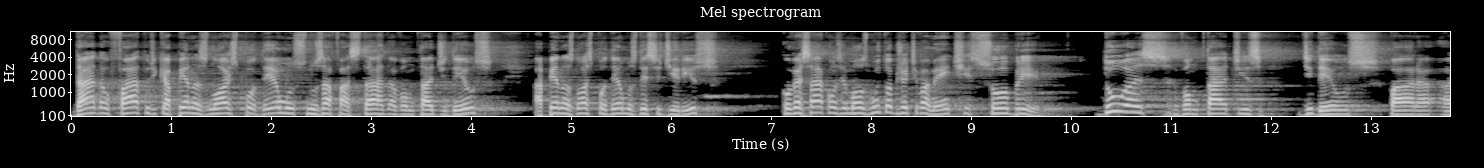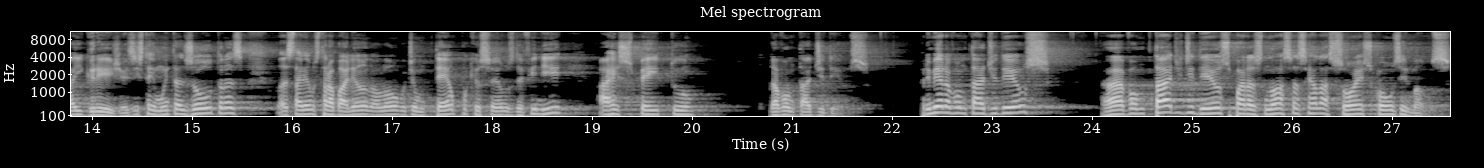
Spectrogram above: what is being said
dada o fato de que apenas nós podemos nos afastar da vontade de Deus, apenas nós podemos decidir isso, conversar com os irmãos muito objetivamente sobre duas vontades de Deus para a igreja. Existem muitas outras, nós estaremos trabalhando ao longo de um tempo que o Senhor nos definir a respeito da vontade de Deus. Primeira vontade de Deus, a vontade de Deus para as nossas relações com os irmãos.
